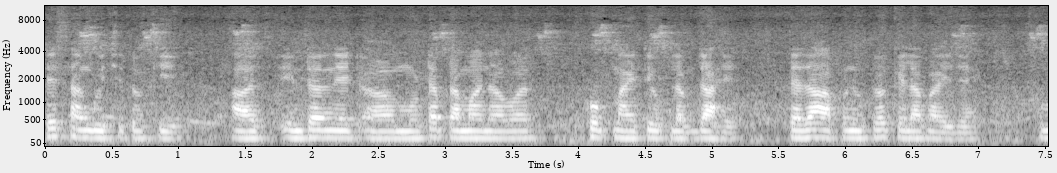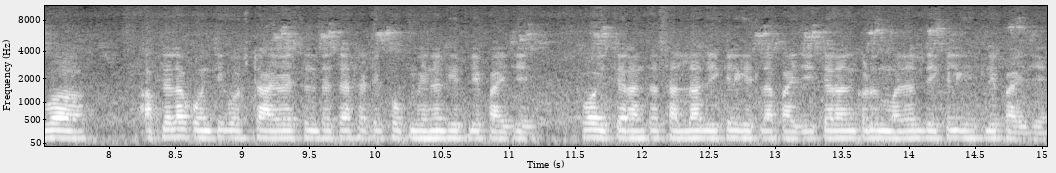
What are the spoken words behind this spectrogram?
हेच सांगू इच्छितो की आज इंटरनेट मोठ्या प्रमाणावर खूप माहिती उपलब्ध आहे. त्याचा आपण उपयोग केला पाहिजे व आपल्याला कोणती गोष्ट हवी असेल तर त्यासाठी खूप मेहनत घेतली पाहिजे व इतरांचा सल्ला देखील घेतला पाहिजे. इतरांकडून मदत देखील घेतली पाहिजे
